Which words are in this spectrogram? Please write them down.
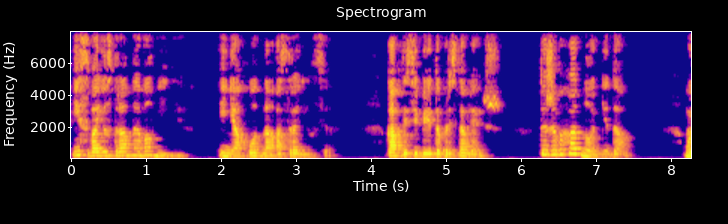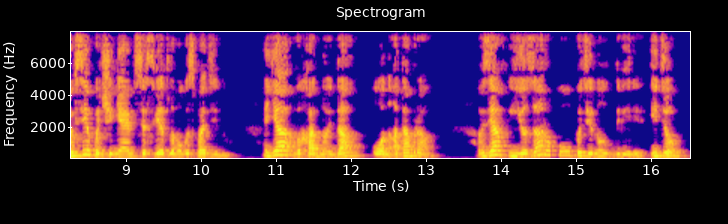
и свое странное волнение, и неохотно отстранился. «Как ты себе это представляешь? Ты же выходной мне дал. Мы все подчиняемся светлому господину. Я выходной дал, он отобрал. Взяв ее за руку, потянул к двери. «Идем».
